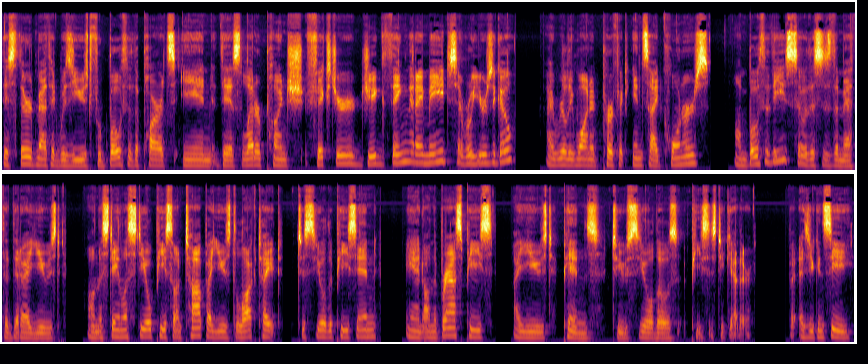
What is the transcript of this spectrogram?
This third method was used for both of the parts in this letter punch fixture jig thing that I made several years ago. I really wanted perfect inside corners on both of these, so this is the method that I used. On the stainless steel piece on top, I used Loctite to seal the piece in, and on the brass piece, I used pins to seal those pieces together. But as you can see,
